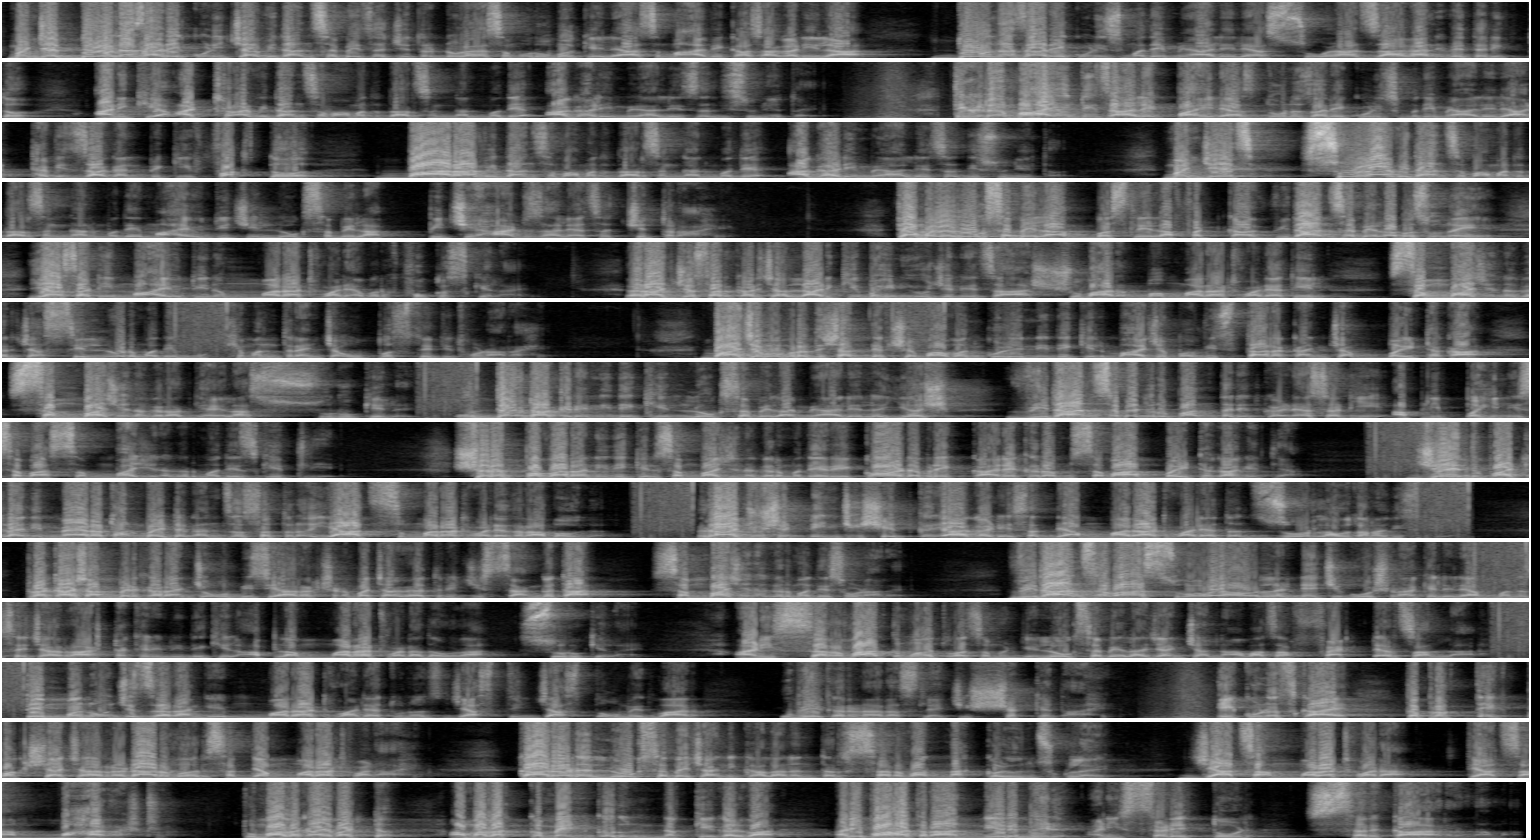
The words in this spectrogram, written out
म्हणजे दोन हजार एकोणीसच्या विधानसभेचं चित्र डोळ्यासमोर उभं केल्यास महाविकास आघाडीला दोन हजार एकोणीसमध्ये मिळालेल्या सोळा जागांव्यतिरिक्त आणखी अठरा विधानसभा मतदारसंघांमध्ये आघाडी मिळाल्याचं दिसून येत आहे तिकडं महायुतीचा आलेख पाहिल्यास दोन हजार एकोणीसमध्ये मिळालेल्या अठ्ठावीस जागांपैकी फक्त बारा विधानसभा मतदारसंघांमध्ये आघाडी मिळाल्याचं दिसून येतं. म्हणजेच सोळा विधानसभा मतदारसंघांमध्ये महायुतीची लोकसभेला पिछेहाट झाल्याचं चित्र आहे. त्यामुळे लोकसभेला बसलेला फटका विधानसभेला बसू नये यासाठी महायुतीनं मराठवाड्यावर फोकस केलाय. राज्य सरकारच्या लाडकी बहीण योजनेचा शुभारंभ मराठवाड्यातील संभाजीनगरच्या सिल्लोडमध्ये मुख्यमंत्र्यांच्या उपस्थितीत होणार आहे. भाजप प्रदेशाध्यक्ष बावनकुळेंनी देखील भाजप विस्तारकांच्या बैठका संभाजीनगरात घ्यायला सुरू केलंय. उद्धव ठाकरेंनी देखील लोकसभेला मिळालेलं यश विधानसभेत रूपांतरित करण्यासाठी आपली पहिली सभा संभाजीनगरमध्येच घेतली आहे शरद पवारांनी देखील संभाजीनगरमध्ये रेकॉर्ड ब्रेक कार्यक्रम सभा बैठका घेतल्या. जयंत पाटलांनी मॅरेथॉन बैठकांचं सत्र याच मराठवाड्यात राबवलं. राजू शेट्टींची शेतकरी आघाडी सध्या मराठवाड्यातच जोर लावताना दिसते प्रकाश आंबेडकरांची ओबीसी आरक्षण बचाव यात्रेची सांगता संभाजीनगरमध्येच होणार आहे. विधानसभा स्वबळावर लढण्याची घोषणा केलेल्या मनसेच्या राज ठाकरेंनी देखील आपला मराठवाडा दौरा सुरू केलाय. आणि सर्वात महत्वाचं म्हणजे लोकसभेला ज्यांच्या नावाचा फॅक्टर चालला ते मनोज जरांगे मराठवाड्यातूनच जास्तीत जास्त उमेदवार उभे करणार असल्याची शक्यता आहे. एकूणच काय? तर प्रत्येक पक्षाच्या रडारवर सध्या मराठवाडा आहे. कारण लोकसभेच्या निकालानंतर सर्वांना कळून चुकलंय ज्याचा मराठवाडा त्याचा महाराष्ट्र. तुम्हाला काय वाटतं? आम्हाला कमेंट करून नक्की कळवा आणि पाहत राहा निर्भीड आणि सडेतोड सरकारनामा.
